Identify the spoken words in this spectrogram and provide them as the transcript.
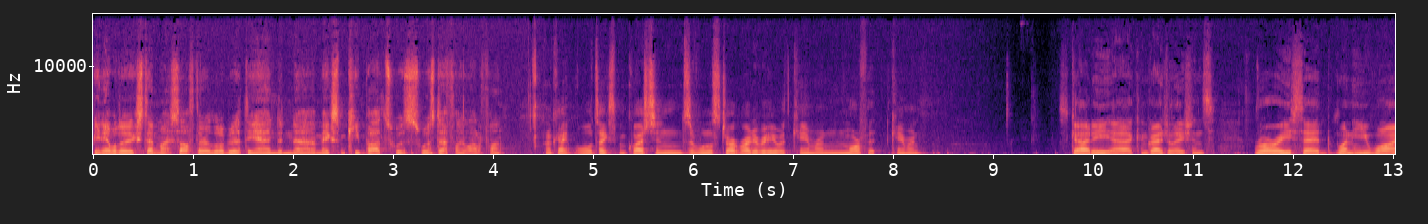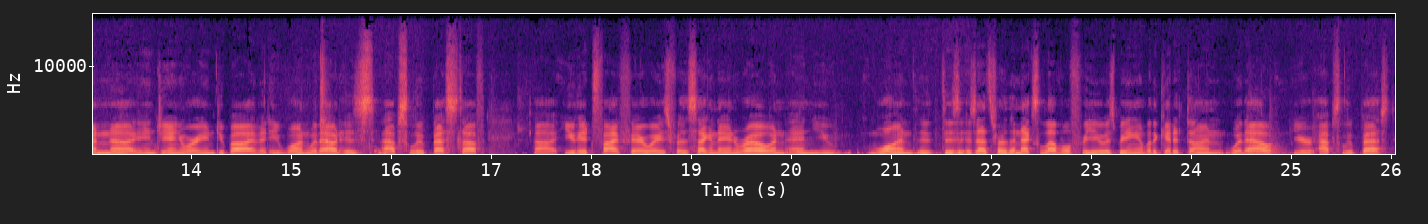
being able to extend myself there a little bit at the end and uh, make some key putts was was definitely a lot of fun. Okay, well, we'll take some questions, and we'll start right over here with Cameron Morfitt. Cameron. Scottie, uh, congratulations. Rory said when he won uh, in January in Dubai that he won without his absolute best stuff. Uh, you hit five fairways for the second day in a row, and, and you won. Is, is that sort of the next level for you, is being able to get it done without your absolute best?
